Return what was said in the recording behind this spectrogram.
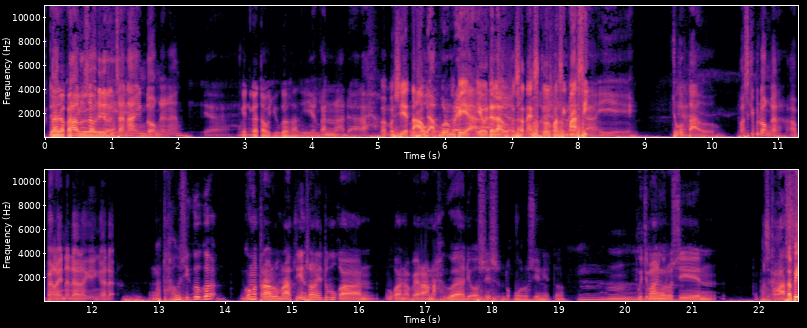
Dadakan juga Harusnya kali udah ya. direncanain dong ya kan. Ya, Mungkin nggak tahu juga kali. iya kan adalah Manusia Urusan tahu. dapur tuh. Tapi ya, mereka. ya udahlah Iya, urusan mereka. masing-masing. Iya. Cukup Ya. tahu. Paskib doang, Gar. Apa yang lain ada lagi? Nggak ada. Nggak tahu sih gua gua gua nggak terlalu merhatiin soalnya itu bukan bukan apa ya, ranah gua di OSIS untuk ngurusin itu. Hmm. Gue cuma ngurusin apa, kelas Tapi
